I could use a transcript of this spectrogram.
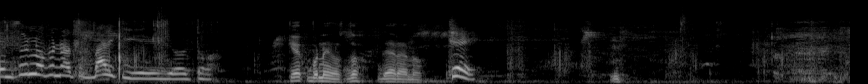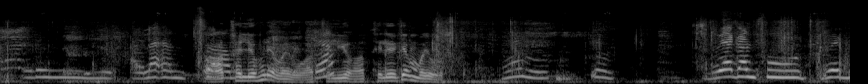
એમ ચૂલો બનાવતો બાઈકી ગયો હતો. કેક બનાવ્યો છે જો ગારાનો. છે. હાથેલીઓ શું ને વાવ્યો હાથેલીઓ હાથેલીઓ કેમ વાવ્યો dragon fruit dragon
